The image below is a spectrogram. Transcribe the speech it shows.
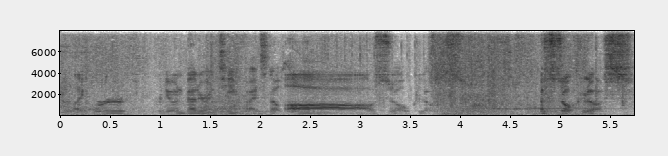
Feel like we're we're doing better in team fights though. Oh, so close. Uh, so close.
